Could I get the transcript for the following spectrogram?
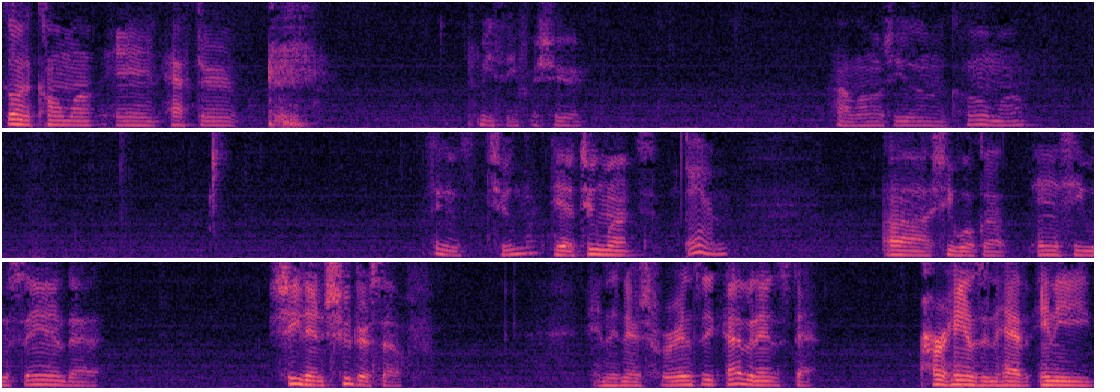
going to coma, and after, let me see for sure how long she was in a coma. I think it was two months. Yeah, two months. Damn. Uh, she woke up and she was saying that she didn't shoot herself. And then there's forensic evidence that her hands didn't have any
